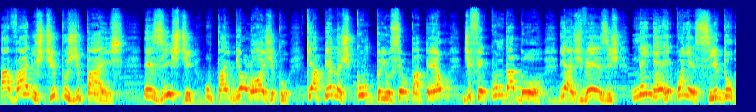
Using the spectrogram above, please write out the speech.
Há vários tipos de pais. Existe o pai biológico, que apenas cumpre o seu papel de fecundador e às vezes nem é reconhecido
